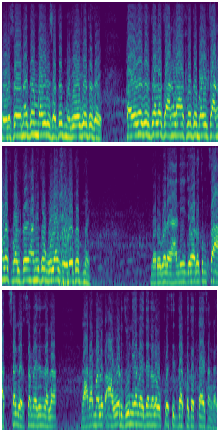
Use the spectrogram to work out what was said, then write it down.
थोडंसं नाही तर बैल सतत म्हणजे याच्यातच आहे. पायरा जर त्याला चांगला असला तर बैल चांगलाच पळतं आणि तो गुलाल सोडतच नाही. बरोबर आहे. आणि जेव्हा आता तुमचा आजचा घरचा मैदान झाला गारा मालक आवर्जून या मैदानाला उपस्थित दाखवतात. काय सांगाल?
